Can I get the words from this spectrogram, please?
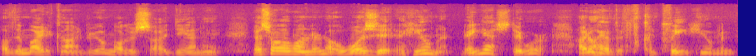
of the mitochondrial mother's side DNA. That's all I wanted to know. Was it a human? And yes, they were. I don't have the complete human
